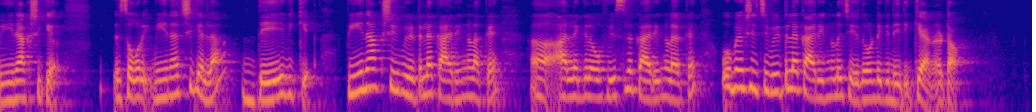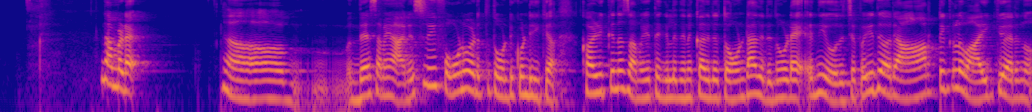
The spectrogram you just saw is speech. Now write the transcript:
മീനാക്ഷിക്ക്. സോറി മീനാക്ഷിക്കല്ല ദേവിക്ക്. മീനാക്ഷി വീട്ടിലെ കാര്യങ്ങളൊക്കെ അല്ലെങ്കിൽ ഓഫീസിലെ കാര്യങ്ങളൊക്കെ ഉപേക്ഷിച്ച് വീട്ടിലെ കാര്യങ്ങൾ ചെയ്തുകൊണ്ടിങ്ങനെ ഇരിക്കുകയാണ് കേട്ടോ. നമ്മുടെ അതേസമയം അനുശ്രീ ഫോണും എടുത്ത് തോണ്ടിക്കൊണ്ടിരിക്കുക. കഴിക്കുന്ന സമയത്തെങ്കിലും നിനക്ക് അതിൽ തോണ്ടാതിരുന്നൂടെ എന്ന് ചോദിച്ചപ്പോൾ ഇത് ഒരു ആർട്ടിക്കിൾ വായിക്കുമായിരുന്നു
